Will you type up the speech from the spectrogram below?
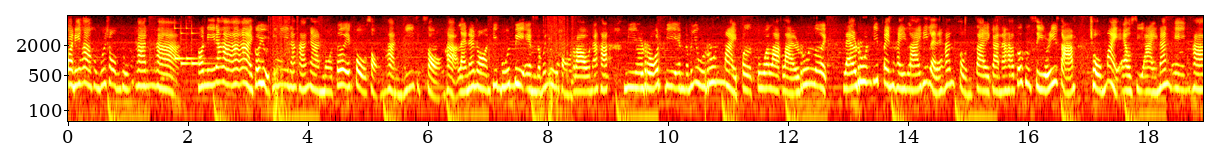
วัสดีค่ะคุณผู้ชมทุกท่านค่ะ ตอนนี้นะคะอาอายก็อยู่ที่นี่นะคะ งาน Motor Expo 2022 ค่ะ และแน่นอนที่บูธ BMW ของเรานะคะ มีรถ BMW รุ่นใหม่เปิดตัวหลากหลายรุ่นเลย และรุ่นที่เป็นไฮไลท์ที่หลาย ๆ ท่านสนใจกันนะคะ ก็คือซีรีส์ 3 โฉมใหม่ LCI นั่นเองค่ะ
